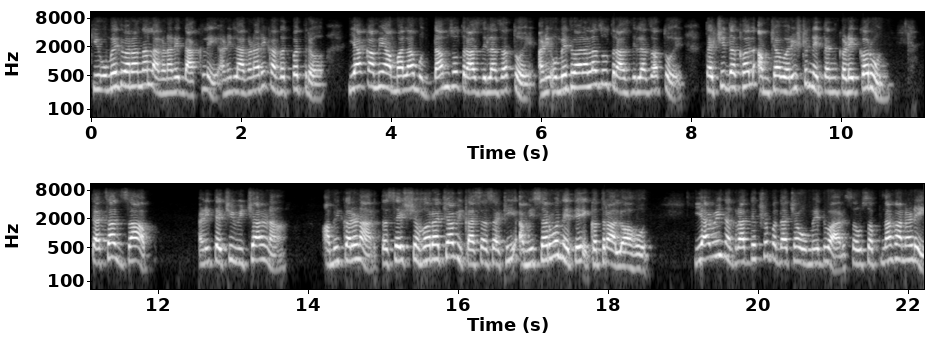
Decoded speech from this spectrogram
की उमेदवारांना लागणारे दाखले आणि लागणारे कागदपत्र या कामी आम्हाला मुद्दाम जो त्रास दिला जातोय आणि उमेदवाराला जो त्रास दिला जातोय त्याची दखल आमच्या वरिष्ठ नेत्यांकडे करून त्याचा जाब आणि त्याची विचारणा आम्ही करणार तसेच शहराच्या विकासासाठी आम्ही सर्व नेते एकत्र आलो आहोत. यावेळी नगराध्यक्ष पदाच्या उमेदवार सौ सपना कानडे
